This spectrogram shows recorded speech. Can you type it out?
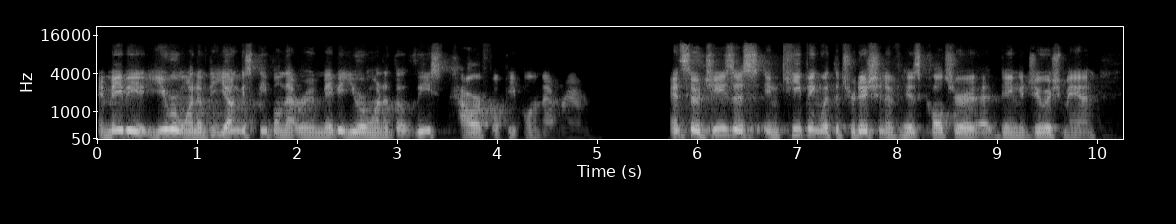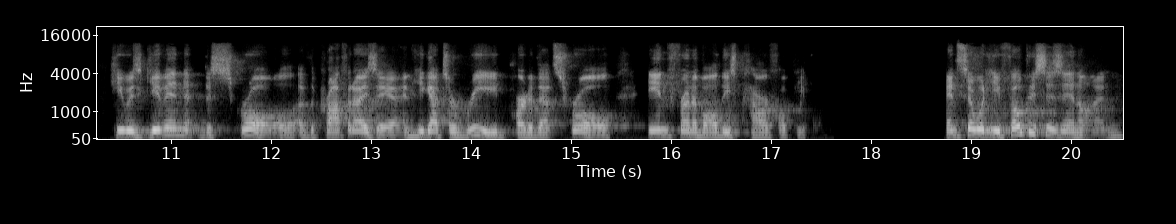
And maybe you were one of the youngest people in that room. Maybe you were one of the least powerful people in that room. And so, Jesus, in keeping with the tradition of his culture, uh, being a Jewish man, he was given the scroll of the prophet Isaiah, and he got to read part of that scroll in front of all these powerful people. And so, what he focuses in on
